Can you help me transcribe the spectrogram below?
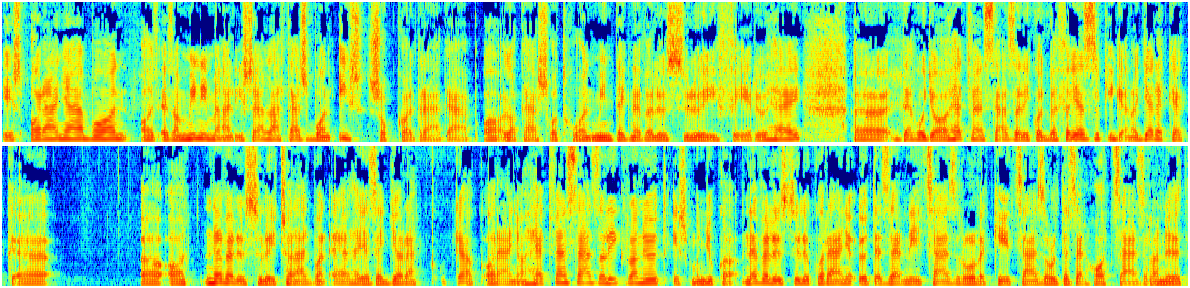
és arányában az, ez a minimális ellátásban is sokkal drágább a lakásotthon, mint egy nevelőszülői férőhely, de hogy a 70%-ot befejezzük, igen, a gyerekek a nevelőszülői családban elhelyezett gyerek aránya 70%-ra nőtt, és mondjuk a nevelőszülők aránya 5400-ról vagy 200-ról 5600-ra nőtt.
